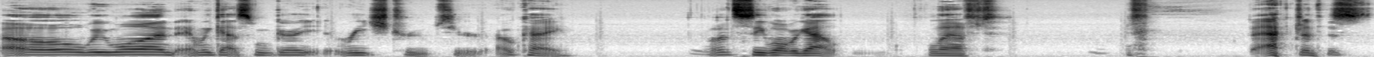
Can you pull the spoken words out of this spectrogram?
Oh, we won. And we got some great reach troops here. Okay. Let's see what we got left after this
